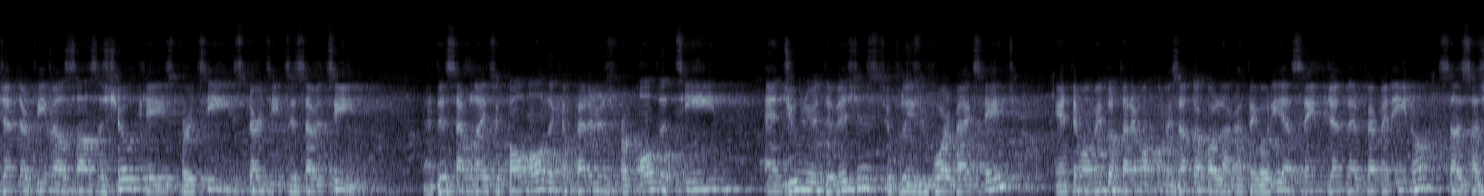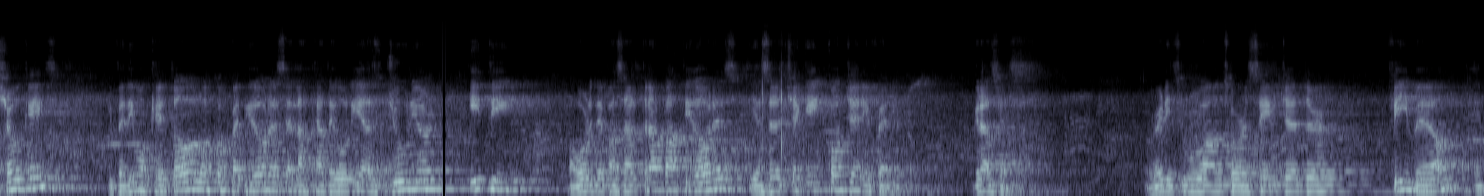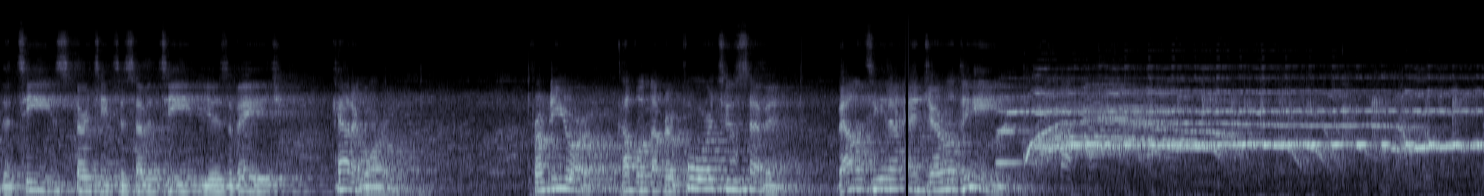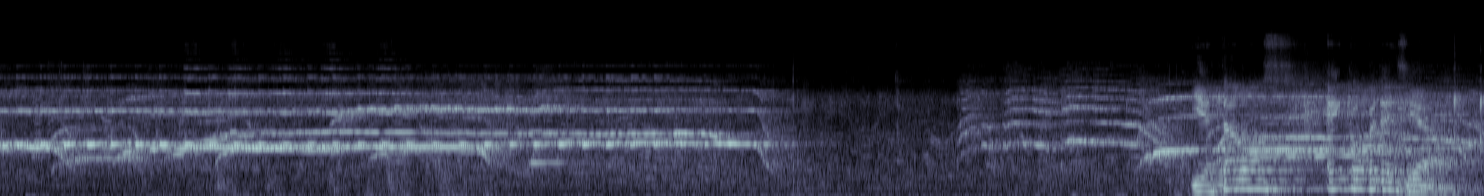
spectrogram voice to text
Gender Female Salsa Showcase for teens 13 to 17. At this time, I'd like to call all the competitors from all the teen and junior divisions to please report backstage. En este momento estaremos comenzando con la categoría Same Gender Femenino Salsa Showcase y pedimos que todos los competidores en las categorías junior y teen favor de pasar tras bastidores y hacer check-in con Jennifer. Gracias. Ready to move on to our same gender female in the teens 13 to 17 years of age category. From New York, couple number 427, Valentina and Geraldine. Y estamos en competencia.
